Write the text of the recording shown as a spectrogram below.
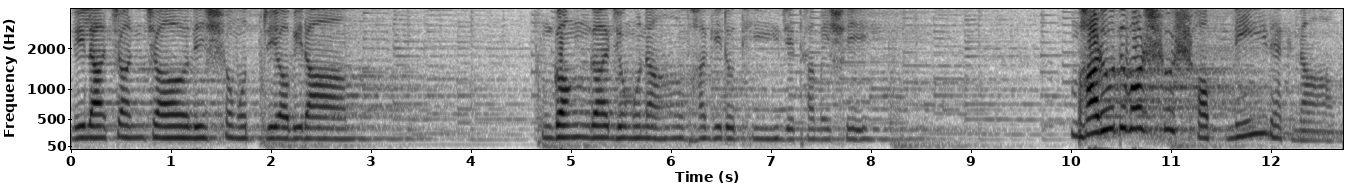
লীলা চঞ্চল সমুদ্রে অবিরাম। গঙ্গা যমুনা ভাগীরথী যেথা মেশে। ভারতবর্ষ স্বপ্নের এক নাম।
